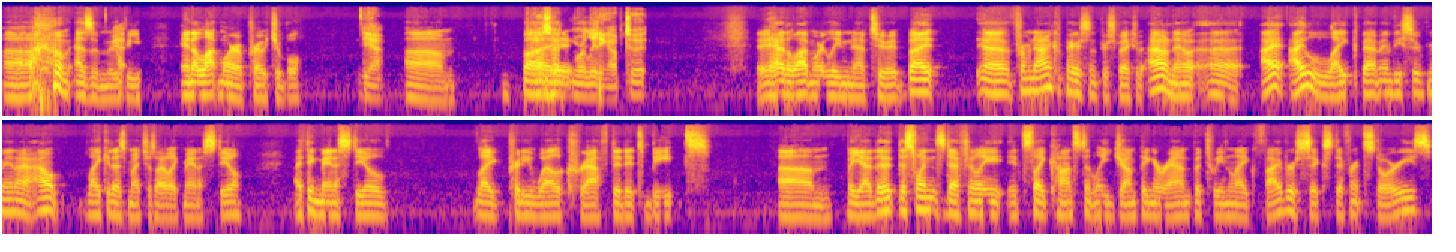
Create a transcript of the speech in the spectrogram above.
uh, as a movie and a lot more approachable. Yeah. Um, but it had more leading up to it. It had a lot more leading up to it, but uh, from a non-comparison perspective, I don't know. Uh, I I like Batman v Superman. I, I, don't like it as much as I like Man of Steel. I think Man of Steel like pretty well crafted its beats. Um, but yeah, the, this one's definitely it's like constantly jumping around between like five or six different stories.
